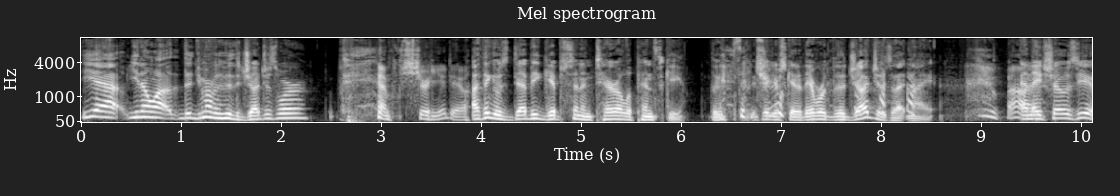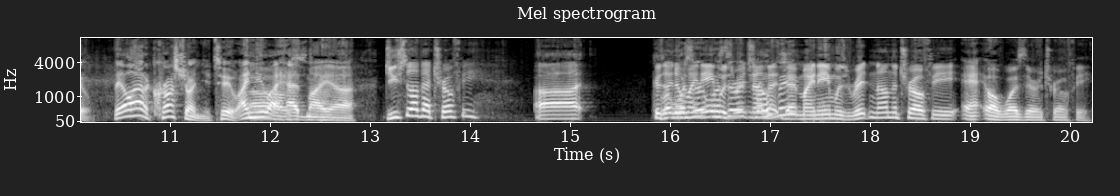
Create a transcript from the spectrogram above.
Yeah, you know what? Did you remember who the judges were? I'm sure you do. I think it was Debbie Gibson and Tara Lipinski, the figure skater. They were the judges that night, and they chose you. They all had a crush on you too. I knew I Oh, had my. Uh, Do you still have that trophy? uh, Because I know my there- name was was, written on the, trophy? that my name was written on the trophy. And, oh, was there a trophy?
